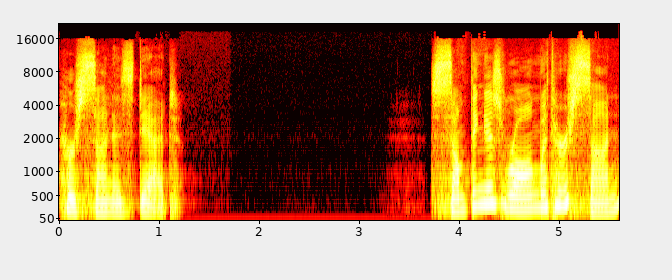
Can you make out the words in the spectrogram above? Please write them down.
her son is dead. Something is wrong with her son.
